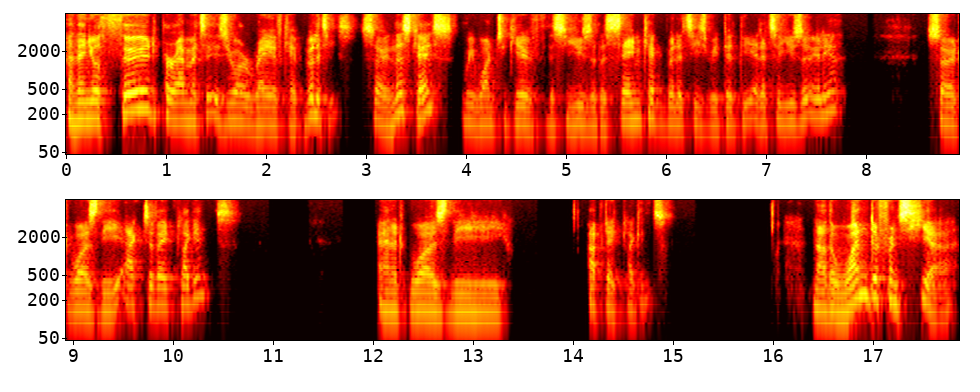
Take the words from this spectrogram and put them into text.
And then your third parameter is your array of capabilities. So in this case, we want to give this user the same capabilities we did the editor user earlier. So it was the activate plugins and it was the update plugins. Now, the one difference here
